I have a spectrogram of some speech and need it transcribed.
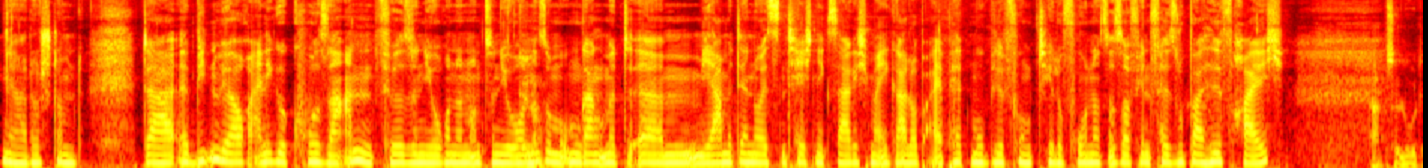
Ja, das stimmt. Da äh, bieten wir auch einige Kurse an für Seniorinnen und Senioren, genau. so im Umgang mit, ähm, ja, mit der neuesten Technik, sage ich mal, egal ob iPad, Mobilfunk, Telefon, das ist auf jeden Fall super hilfreich. Absolut.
